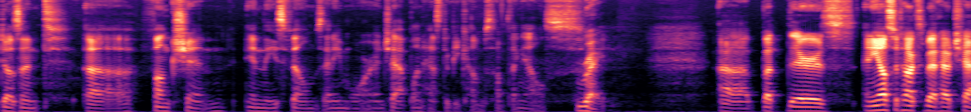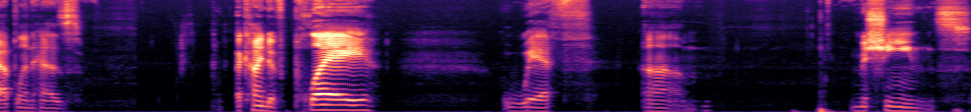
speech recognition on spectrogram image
doesn't uh, function in these films anymore, and Chaplin has to become something else. Right. Uh, but there's, and he also talks about how Chaplin has a kind of play with um, machines,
